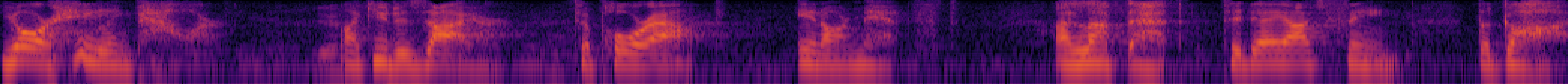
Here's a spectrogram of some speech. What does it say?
your healing power like you desire to pour out in our midst. I love that. Today I've seen the God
